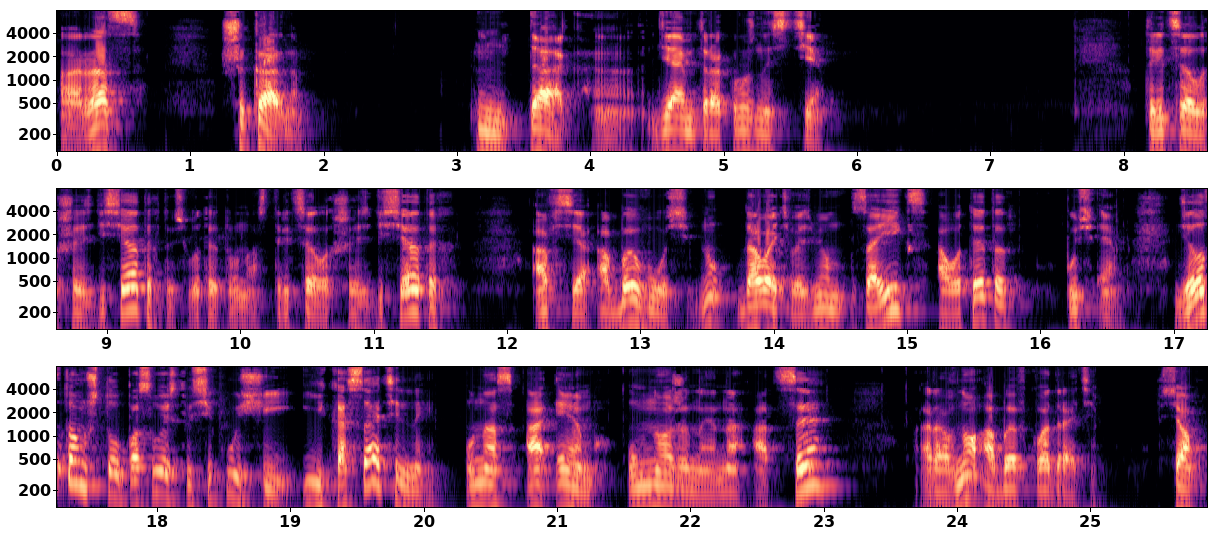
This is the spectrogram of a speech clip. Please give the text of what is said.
Раз. Шикарно. Так, э, диаметр окружности 3,6, то есть вот это у нас 3,6, а вся АБ 8. Ну, давайте возьмем за х, а вот этот пусть m. Дело в том, что по свойству секущий и касательный у нас АМ умноженное на АС равно АБ в квадрате. Все.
